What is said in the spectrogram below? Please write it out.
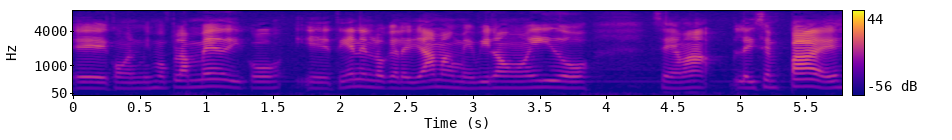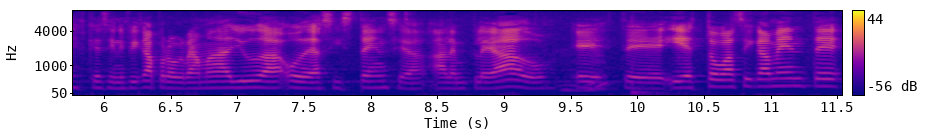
eh, con el mismo plan médico. eh, tienen lo que le llaman, lo han oído, se llama, le dicen PAE, que significa Programa de Ayuda o de Asistencia al Empleado. este Y esto básicamente,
